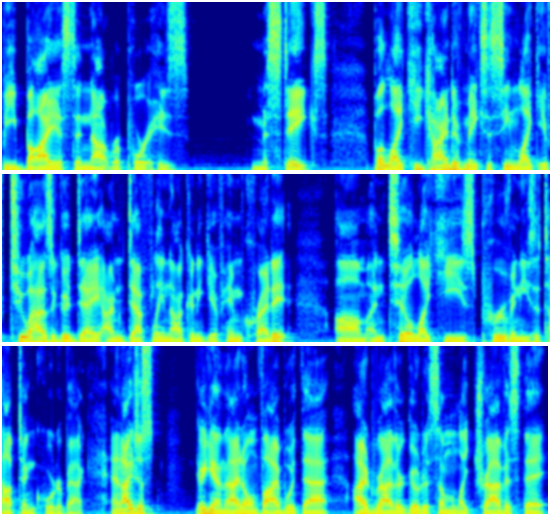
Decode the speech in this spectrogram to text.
be biased and not report his mistakes, but like he kind of makes it seem like if Tua has a good day, I'm definitely not going to give him credit um, until like he's proven he's a top 10 quarterback. And I just, again, I don't vibe with that. I'd rather go to someone like Travis that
